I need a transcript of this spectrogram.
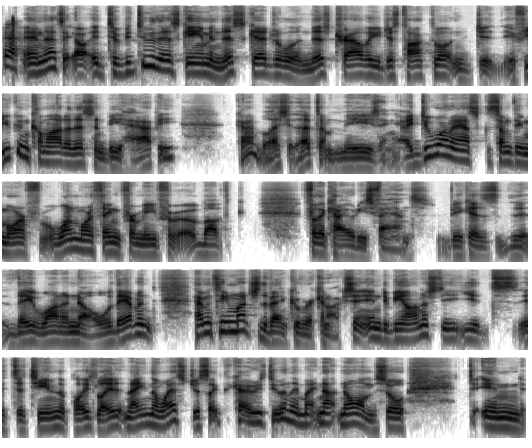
and that's uh, to do this game and this schedule and this travel you just talked about. And if you can come out of this and be happy, God bless you. That's amazing. I do want to ask something more. One more thing for me for about for the Coyotes fans because they want to know. They haven't haven't seen much of the Vancouver Canucks, and, and to be honest, it's it's a team that plays late at night in the West, just like the Coyotes do, and they might not know them. So, in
